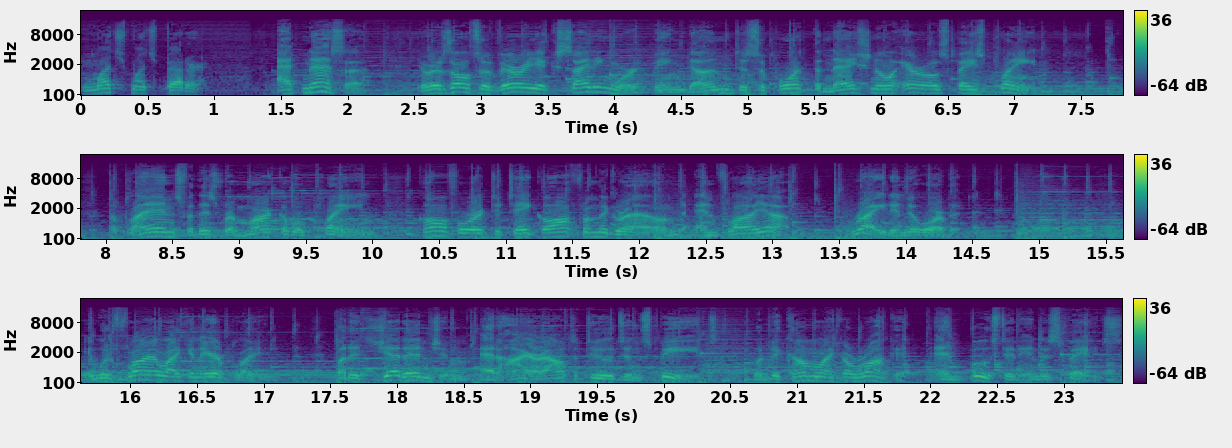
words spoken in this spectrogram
much, much better. At NASA, there is also very exciting work being done to support the National Aerospace Plane. The plans for this remarkable plane call for it to take off from the ground and fly up, right into orbit. It would fly like an airplane, But its jet engine at higher altitudes and speeds would become like a rocket and boost it into space.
